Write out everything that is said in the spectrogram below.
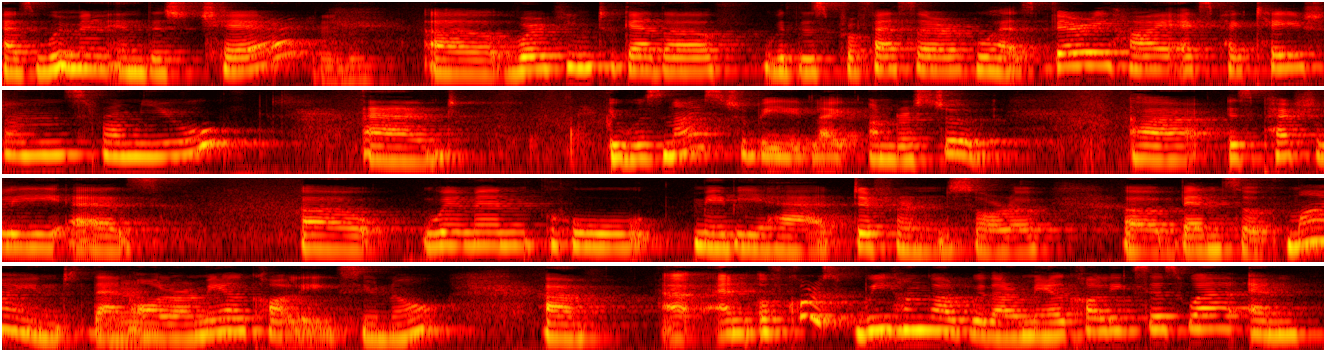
as women in this chair, Mhm. uh, working together with this professor who has very high expectations from you. And it was nice to be like understood, uh, especially as uh, women who maybe had different sort of uh, bents of mind than Yeah. all our male colleagues, you know. Um, uh, and of course, we hung out with our male colleagues as well, and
